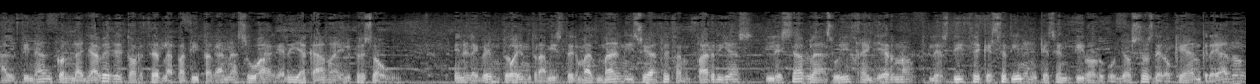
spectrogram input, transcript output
Al final con la llave de torcer la patita gana su y acaba el pre-show. En el evento entra Mr. Madman y se hace fanfarrias, les habla a su hija y yerno, les dice que se tienen que sentir orgullosos de lo que han creado,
